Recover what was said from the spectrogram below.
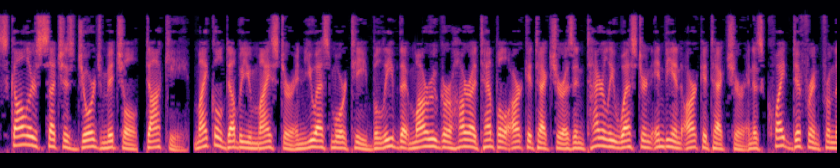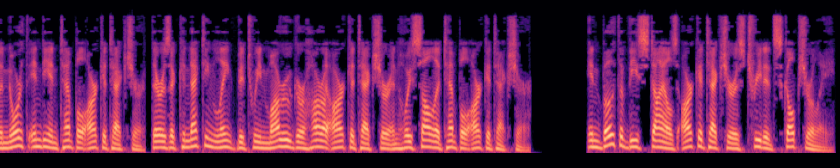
Scholars such as George Michell, Dhaky, Michael W. Meister and U. S. Moorti believe that Maru temple architecture is entirely Western Indian architecture and is quite different from the North Indian temple architecture. There is a connecting link between Maru architecture and Hoysala temple architecture. In both of these styles architecture is treated sculpturally.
